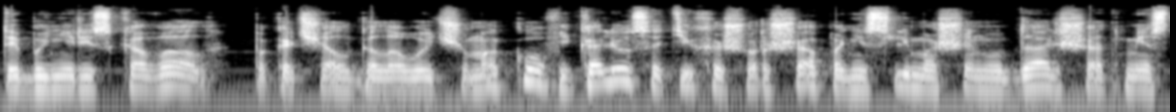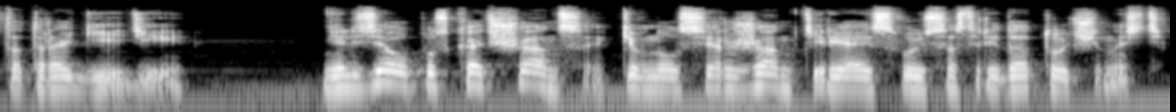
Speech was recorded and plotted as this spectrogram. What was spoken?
«Ты бы не рисковал», – покачал головой Чумаков, и колеса тихо шурша понесли машину дальше от места трагедии – «Нельзя упускать шансы», – кивнул сержант, теряя свою сосредоточенность.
